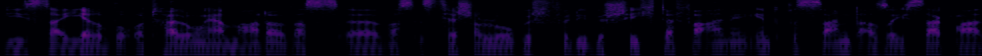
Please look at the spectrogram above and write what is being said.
Wie ist da Ihre Beurteilung, Herr Mader? Was, äh, was ist technologisch für die Beschichter vor allen Dingen interessant? Also ich sage mal,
